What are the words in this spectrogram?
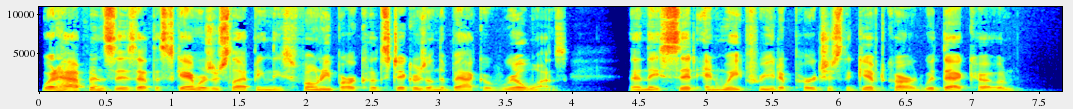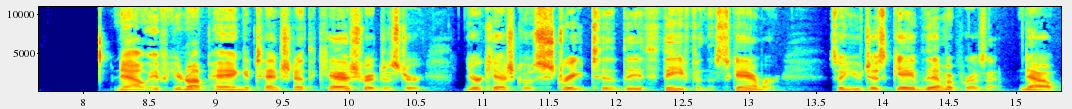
What happens is that the scammers are slapping these phony barcode stickers on the back of real ones. Then they sit and wait for you to purchase the gift card with that code. Now, if you're not paying attention at the cash register, your cash goes straight to the thief and the scammer. So you just gave them a present. Now,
